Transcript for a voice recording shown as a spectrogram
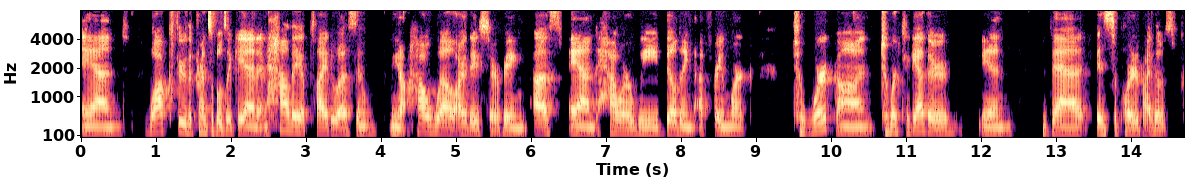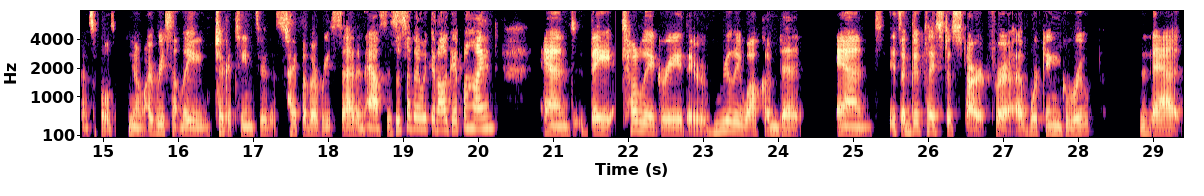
and walk through the principles again and how they apply to us and you know how well are they serving us and how are we building a framework to work on to work together in that is supported by those principles. You know, I recently took a team through this type of a reset and asked, is this something we can all get behind? And they totally agreed. They really welcomed it. And it's a good place to start for a working group that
